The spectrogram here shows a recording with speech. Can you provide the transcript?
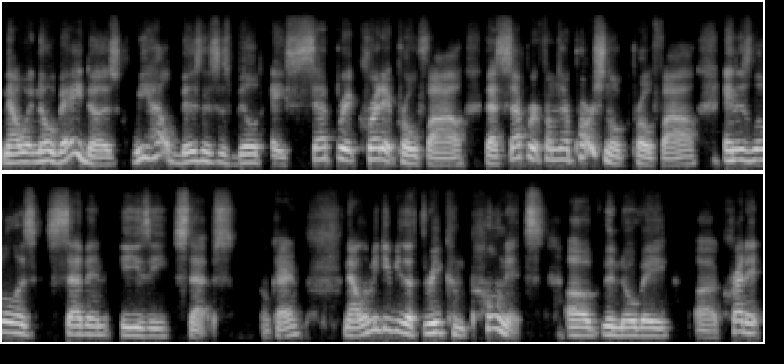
Now, what Novae does, we help businesses build a separate credit profile that's separate from their personal profile in as little as seven easy steps. Okay. Now, let me give you the three components of the Novae uh, credit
